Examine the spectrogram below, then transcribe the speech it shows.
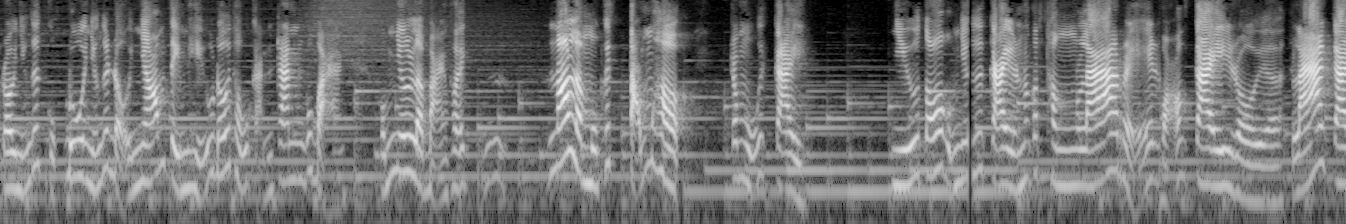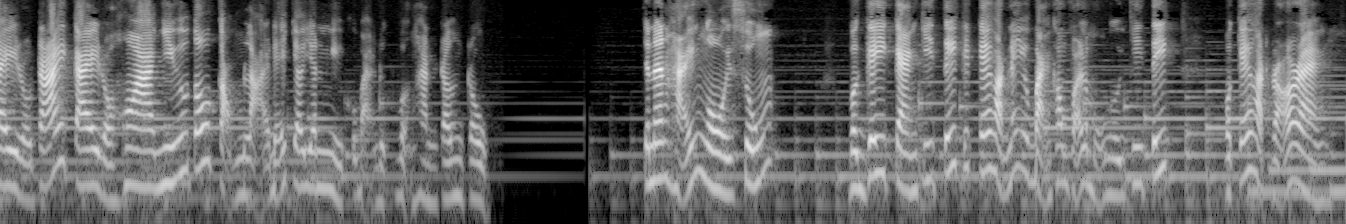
Rồi những cái cuộc đua, những cái đội nhóm tìm hiểu đối thủ cạnh tranh của bạn. Cũng như là bạn phải, nó là một cái tổng hợp trong một cái cày nhiều yếu tố, cũng như cái cây nó có thân lá, rễ, vỏ cây rồi à, lá cây rồi trái cây rồi hoa, nhiều yếu tố cộng lại để cho doanh nghiệp của bạn được vận hành trơn tru. Cho nên hãy ngồi xuống và ghi càng chi tiết cái kế hoạch. Nếu như bạn không phải là một người chi tiết và kế hoạch rõ ràng,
